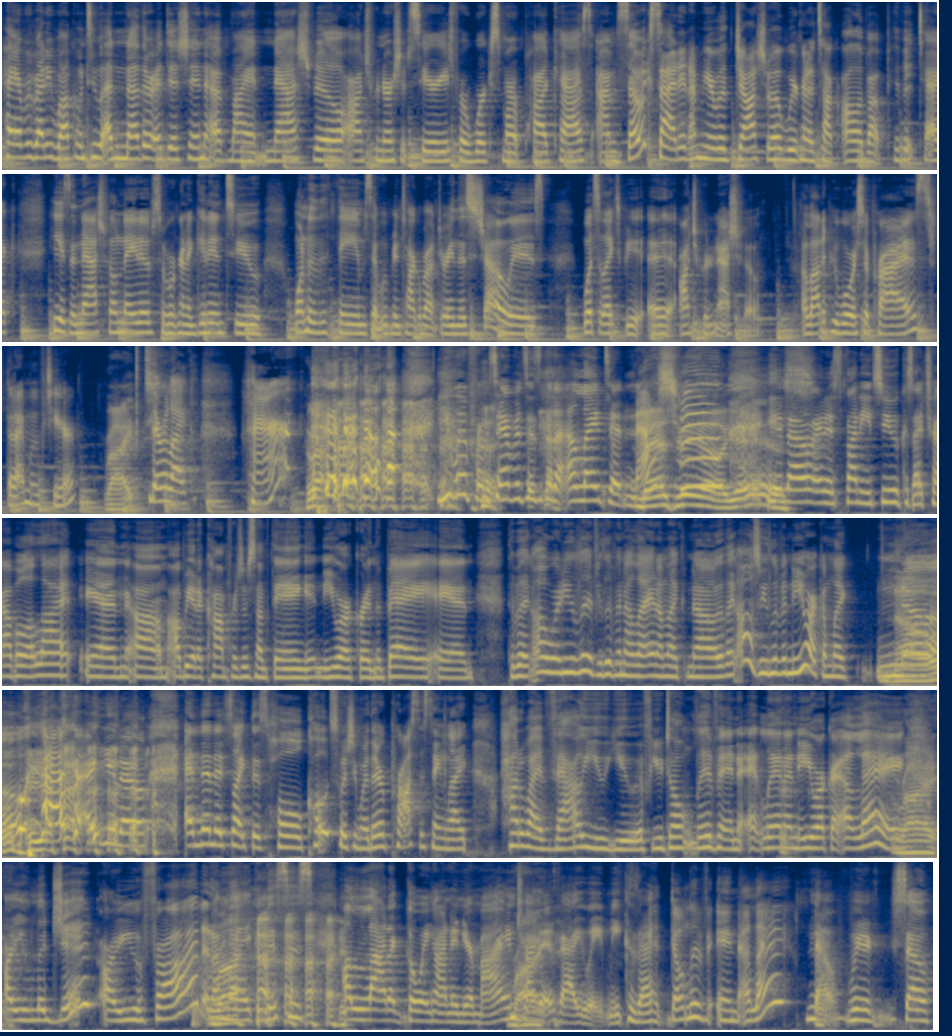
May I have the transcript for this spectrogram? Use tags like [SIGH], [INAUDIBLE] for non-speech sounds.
Hey, everybody, welcome to another edition of my Nashville entrepreneurship series for Work Smart podcast. I'm so excited. I'm here with Joshua. We're going to talk all about Pivot Tech. He is a Nashville native, so we're going to get into one of the themes that we've been talking about during this show is what's it like to be an entrepreneur in Nashville. A lot of people were surprised that I moved here. Right. They were like, huh? Right. [LAUGHS] you went from San Francisco to LA to Nashville. Nashville, yes. You know, and it's funny too because I travel a lot and um, I'll be at a conference or something in New York or in the Bay and they'll be like, oh, where do you live? You live in LA? And I'm like, no. They're like, oh, so you live in New York? I'm like, no. No. [LAUGHS] [LAUGHS] you know, and then it's like this whole code switching where they're processing like, how do I value you if you don't live in Atlanta, New York, or LA? Right. Are you legit? Are you a fraud? And I'm Right. like, this is [LAUGHS] a lot of going on in your mind trying to evaluate me because I don't live in LA. No, we're so.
